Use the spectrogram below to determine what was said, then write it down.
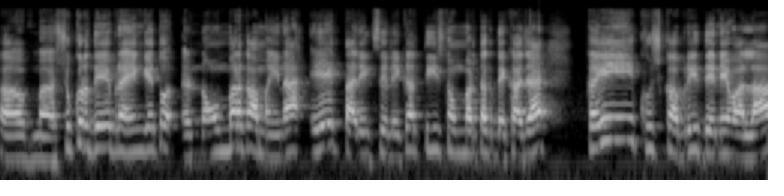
शुक्र देव रहेंगे तो नवंबर का महीना एक तारीख से लेकर तीस नवंबर तक देखा जाए, कई खुशखबरी देने वाला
